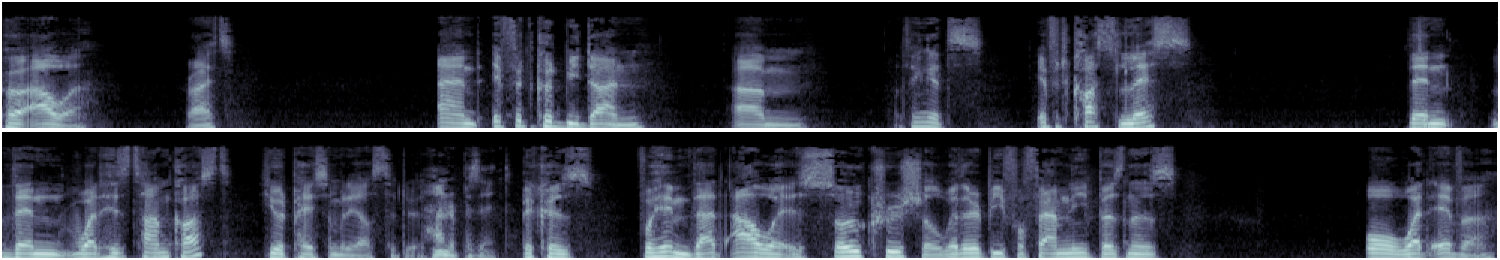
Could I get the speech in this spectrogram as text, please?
per hour, right? And if it could be done, um, I think it's if it costs less than than what his time cost, he would pay somebody else to do it. 100%. Because for him, that hour is so crucial, whether it be for family, business, or whatever.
